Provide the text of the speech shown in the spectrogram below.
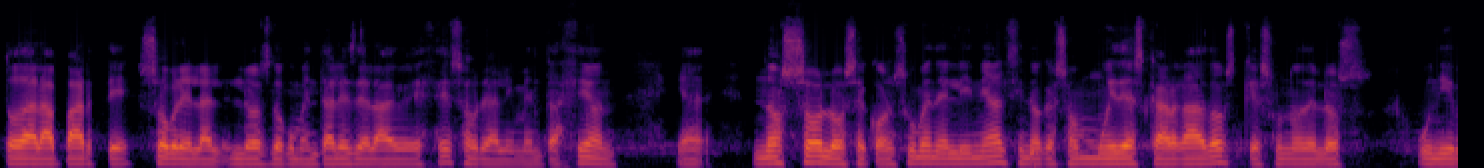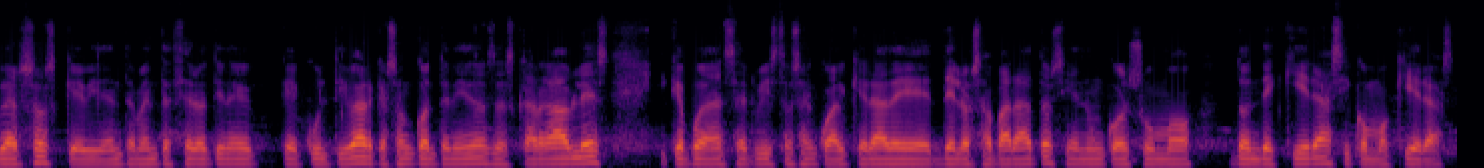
toda la parte sobre los documentales de la BBC sobre alimentación. no solo se consumen en lineal, sino que son muy descargados, que es uno de los universos que evidentemente Cero tiene que cultivar, que son contenidos descargables y que puedan ser vistos en cualquiera de los aparatos y en un consumo donde quieras y como quieras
